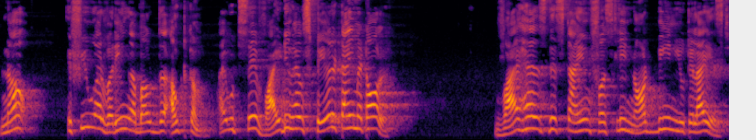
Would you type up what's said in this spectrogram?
Now, if you are worrying about the outcome, I would say, why do you have spare time at all? Why has this time firstly not been utilized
